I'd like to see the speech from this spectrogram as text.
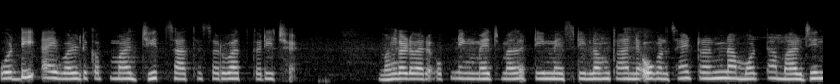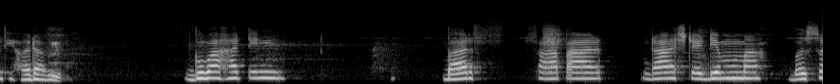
ઓડીઆઈ વર્લ્ડ કપમાં જીત સાથે શરૂઆત કરી છે. મંગળવારે ઓપનિંગ મેચમાં ટીમે શ્રીલંકાને ઓગણસાઠ રનના મોટા માર્જિનથી હરાવ્યું. ગુવાહાટી બારસાપાડા સ્ટેડિયમમાં બસો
